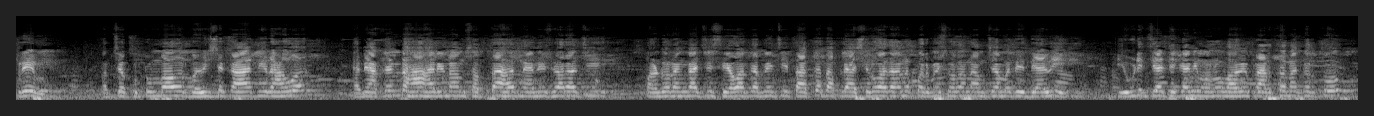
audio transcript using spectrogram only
प्रेम. आमच्या कुटुंबावर भविष्य काळातही राहावं. आणि अखंड हा हरिनाम सप्ताह ज्ञानेश्वराची पांडुरंगाची सेवा करण्याची ताकद आपल्या आशीर्वादानं परमेश्वरानं आमच्यामध्ये द्यावी एवढीच या ठिकाणी मनोभावे प्रार्थना करतो.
